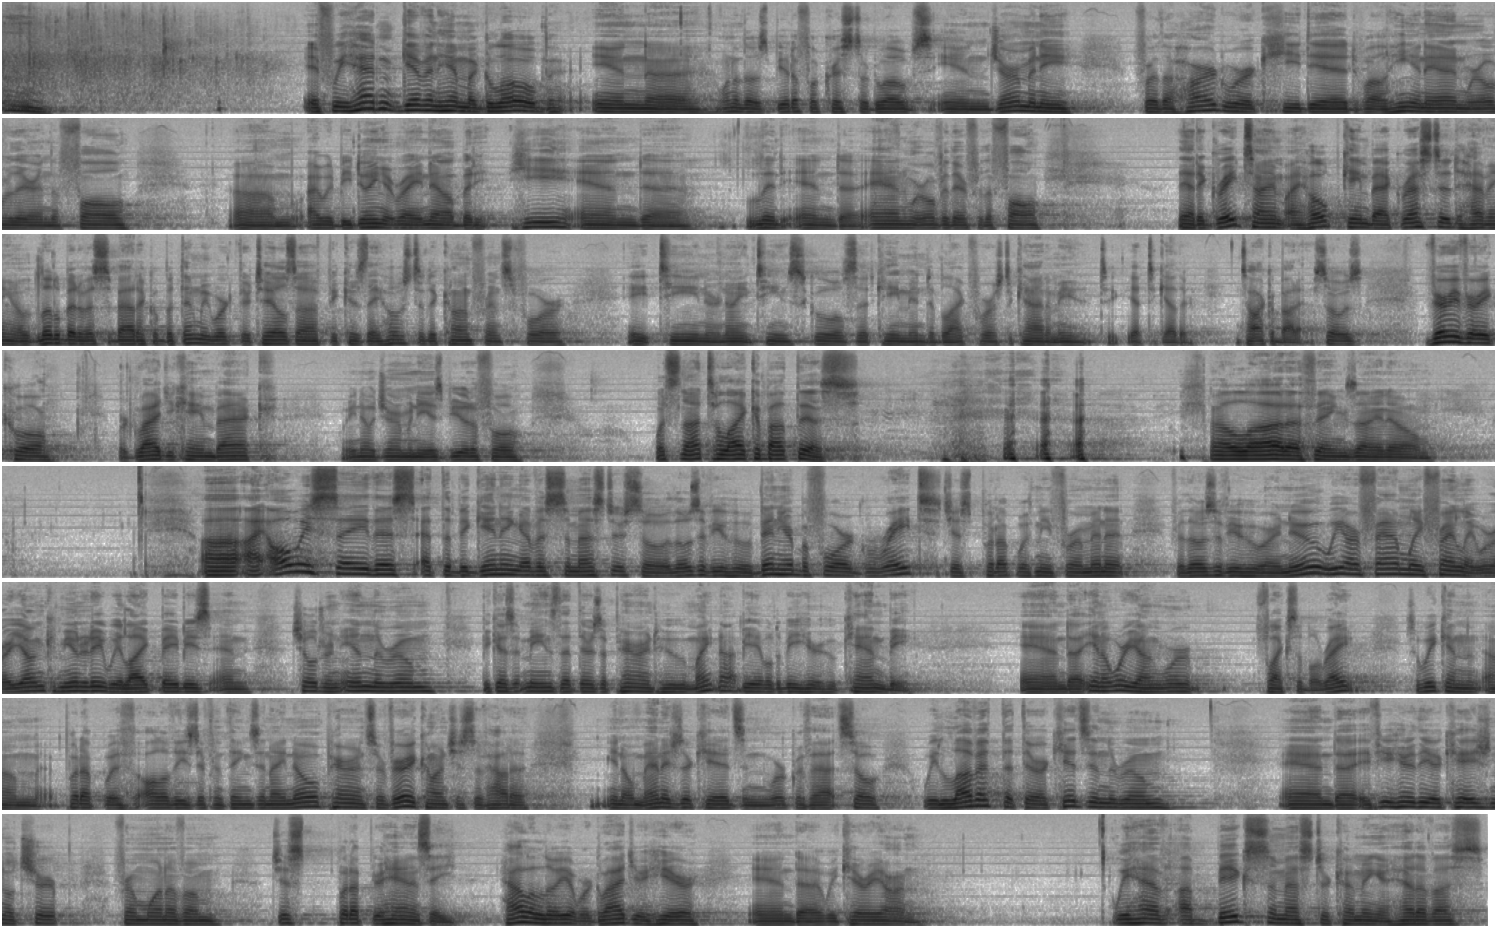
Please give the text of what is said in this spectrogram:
If we hadn't given him a globe in uh, one of those beautiful crystal globes in Germany for the hard work he did while he and Anne were over there in the fall, um, I would be doing it right now. But he and uh, Lyd and uh, Anne were over there for the fall. They had a great time, I hope, came back rested, having a little bit of a sabbatical, but then we worked their tails off because they hosted a conference for 18 or 19 schools that came into Black Forest Academy to get together and talk about it. So it was very, very cool. We're glad you came back. We know Germany is beautiful. What's not to like about this? a lot of things I know. Uh, I always say this at the beginning of a semester, so those of you who have been here before, great. Just put up with me for a minute. For those of you who are new, we are family friendly. We're a young community. We like babies and children in the room because it means that there's a parent who might not be able to be here who can be. And, uh, you know, we're young, we're flexible, right? So we can um, put up with all of these different things. And I know parents are very conscious of how to, you know, manage their kids and work with that. So we love it that there are kids in the room and uh, if you hear the occasional chirp from one of them, just put up your hand and say, Hallelujah, we're glad you're here, and uh, we carry on. We have a big semester coming ahead of us.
